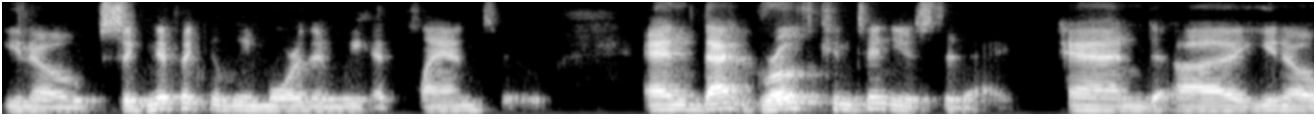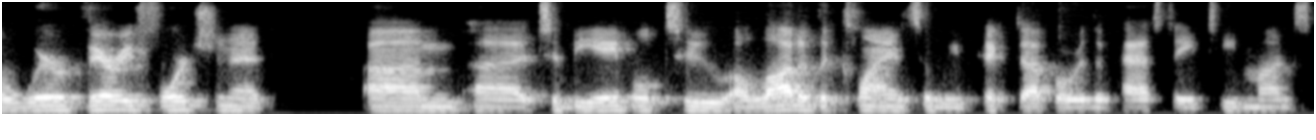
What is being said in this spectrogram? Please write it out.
you know significantly more than we had planned to. And that growth continues today. And uh, you know we're very fortunate um, uh, to be able to a lot of the clients that we picked up over the past 18 months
